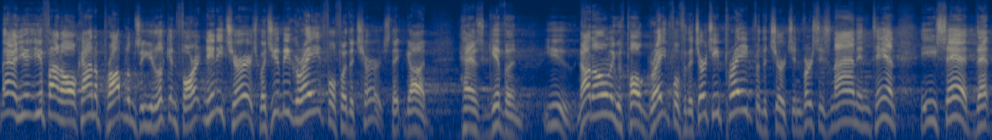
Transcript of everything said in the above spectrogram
Man, you, you find all kind of problems or you're looking for it in any church, but you be grateful for the church that God has given you. Not only was Paul grateful for the church, he prayed for the church. In verses 9 and 10, he said that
